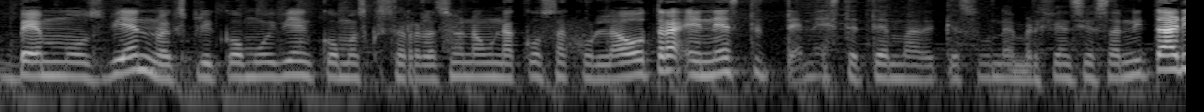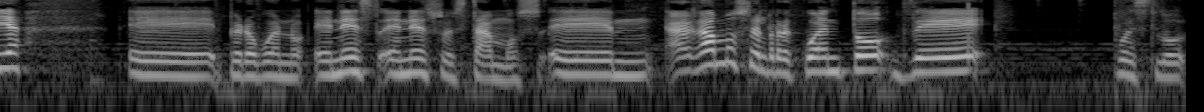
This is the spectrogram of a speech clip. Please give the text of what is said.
vemos bien, no explicó muy bien cómo es que se relaciona una cosa con la otra en este, en este tema de que es una emergencia sanitaria. Eh, pero bueno, en, eso estamos. Eh, hagamos el recuento de pues lo,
